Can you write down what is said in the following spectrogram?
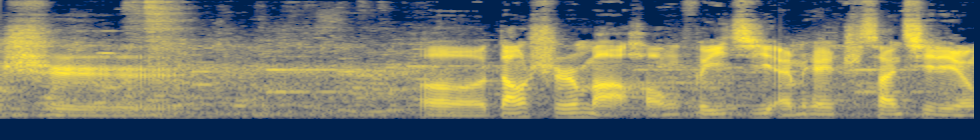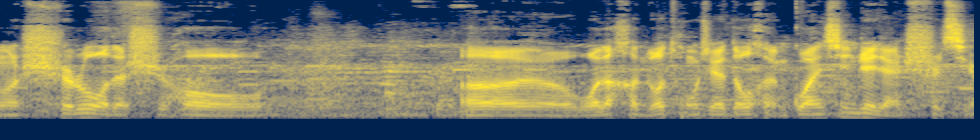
是，呃，当时马航飞机 MH 三七零失落的时候，呃，我的很多同学都很关心这件事情。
